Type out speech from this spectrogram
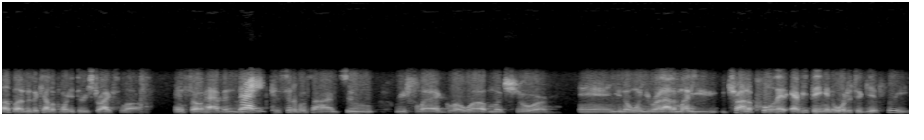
up under the California Three Strikes Law. And so, having that right. considerable time to reflect, grow up, mature, and you know, when you run out of money, you are trying to pull at everything in order to get free.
